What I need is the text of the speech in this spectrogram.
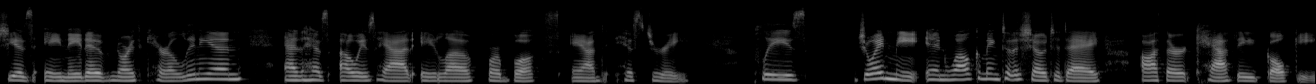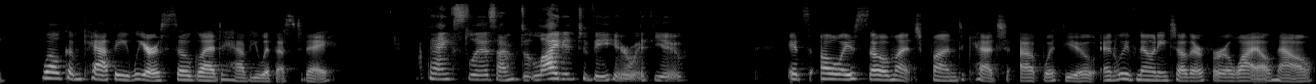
She is a native North Carolinian and has always had a love for books and history. Please join me in welcoming to the show today author Kathy Gohlke. Welcome, Kathy. We are so glad to have you with us today. Thanks, Liz. I'm delighted to be here with you. It's always so much fun to catch up with you, and we've known each other for a while now.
